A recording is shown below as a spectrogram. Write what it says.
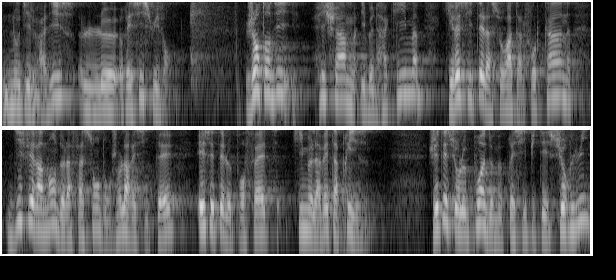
nous dit le hadith, le récit suivant. J'entendis Hisham ibn Hakim qui récitait la sourate al-Furqan différemment de la façon dont je la récitais, et c'était le prophète qui me l'avait apprise. J'étais sur le point de me précipiter sur lui,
